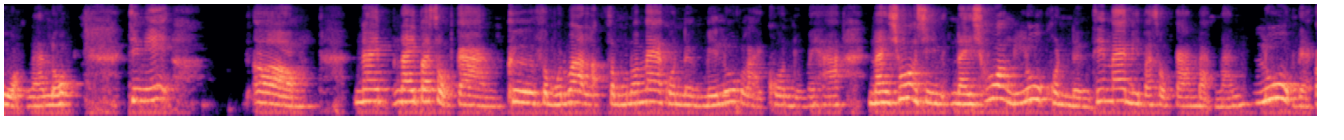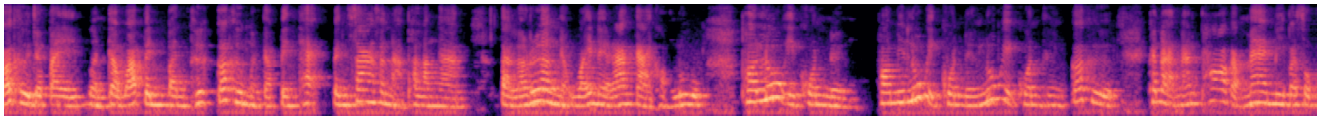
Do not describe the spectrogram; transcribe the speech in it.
บวกและลบ ทีนี้ ในในประสบการณ์ คือสมมุติว่าสมมุติว่าแม่คนหนึ่งมีลูกหลายคนถูกไหมคะในช่วงชีในช่วงลูกคนหนึ่งที่แม่มีประสบการณ์แบบนั้น ลูกเนี่ยก็คือจะไปเหมือนกับว่าเป็นบันทึกก็คือเหมือนกับเป็นแทเป็นสร้างสนามพลังงาน แต่ละเรื่องเนี่ยไว้ในร่างกายของลูก พอลูกอีกคนหนึ่ง พอมีลูกอีกคนหนึ่งลูกอีกคนหนึ่งก็คือ ขณะนั้นพ่อกับแม่มีประสบ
